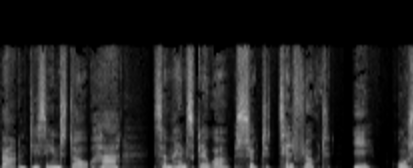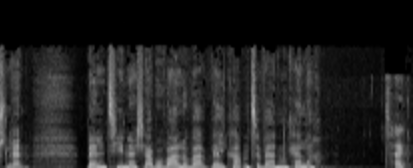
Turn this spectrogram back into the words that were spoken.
børn de seneste år har, som han skriver, søgt tilflugt i Rusland. Valentina Shapovalova, velkommen til Verden kalder. Tak.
